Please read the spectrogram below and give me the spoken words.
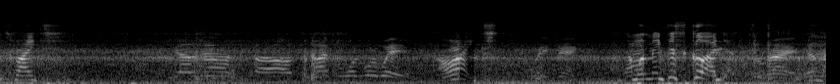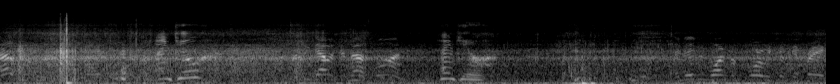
That's right. You got now uh, time for one more wave. All right. What do you think? I'm gonna make this good. Right. Yeah, that was, Thank you. I think that was your best one. Thank you. And maybe one before we took the break.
